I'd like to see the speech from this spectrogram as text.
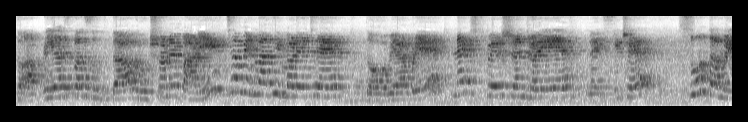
તો આપણી આસપાસ ઉગતા વૃક્ષોને પાણી જમીનમાંથી મળે છે. તો હવે આપણે નેક્સ્ટ ક્વેશ્ચન જોઈએ. નેક્સ્ટ છે, શું તમે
